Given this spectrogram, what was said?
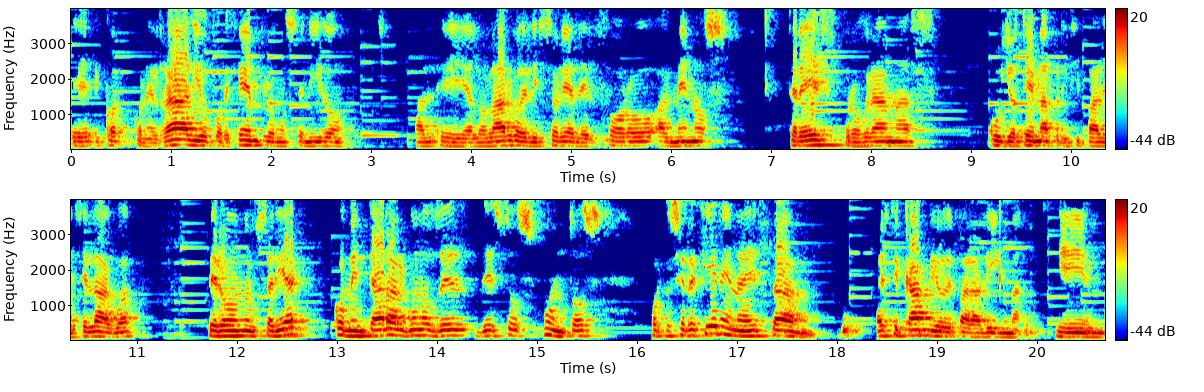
eh, con, el radio, por ejemplo. Hemos tenido eh, a lo largo de la historia del foro al menos tres programas cuyo tema principal es el agua, pero me gustaría comentar algunos de, estos puntos porque se refieren a, esta, a este cambio de paradigma. Eh,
